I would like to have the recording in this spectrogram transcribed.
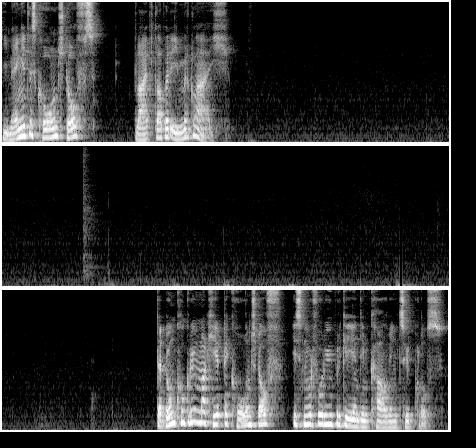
die Menge des Kohlenstoffs bleibt aber immer gleich. Der dunkelgrün markierte Kohlenstoff ist nur vorübergehend im Calvin-Zyklus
